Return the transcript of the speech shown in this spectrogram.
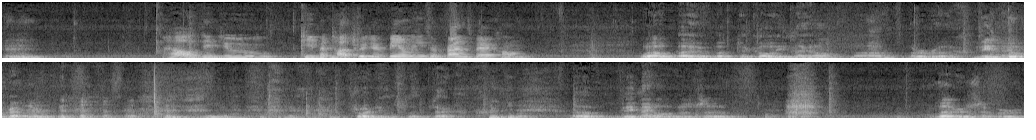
How did you keep in touch with your families and friends back home? Well, by what they call email, uh, or uh, Vmail rather. Freudian slip there. Uh, Vmail was uh, letters that were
